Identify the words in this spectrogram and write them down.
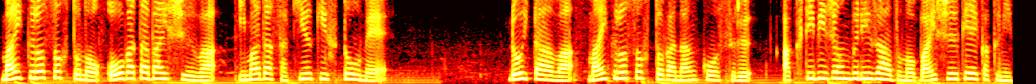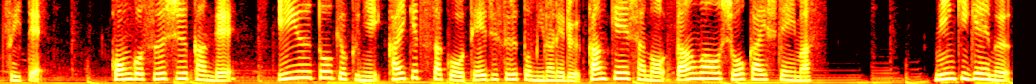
マイクロソフトの大型買収は未だ先行き不透明。ロイターはマイクロソフトが難航するアクティビジョン・ブリザードの買収計画について今後数週間で EU 当局に解決策を提示するとみられる関係者の談話を紹介しています人気ゲーム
